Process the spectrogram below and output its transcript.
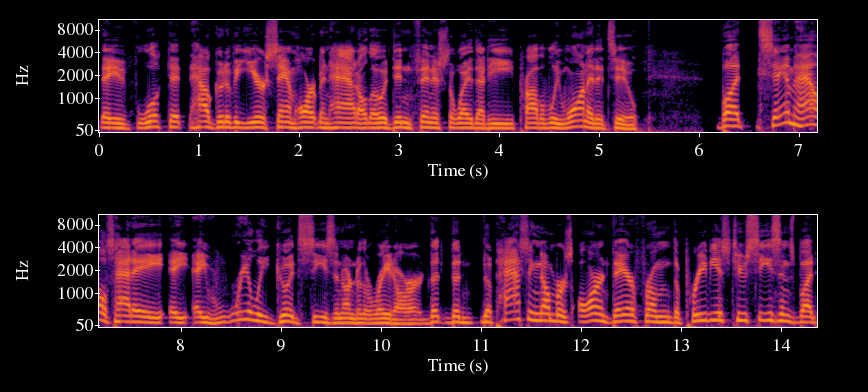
They've looked at how good of a year Sam Hartman had, although it didn't finish the way that he probably wanted it to. But Sam Howell's had a, a, a really good season under the radar. The, the the passing numbers aren't there from the previous two seasons, but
